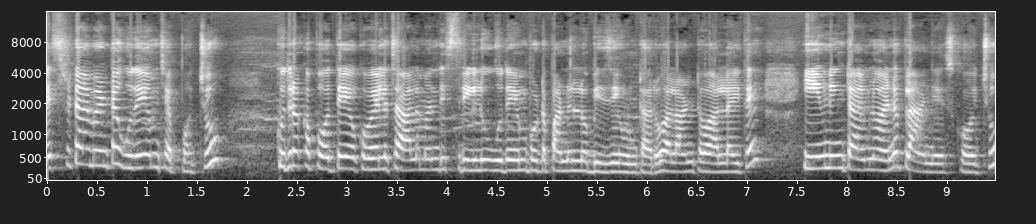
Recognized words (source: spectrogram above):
బెస్ట్ టైం అంటే ఉదయం చెప్పొచ్చు. కుదరకపోతే ఒకవేళ చాలామంది స్త్రీలు ఉదయం పూట పనుల్లో బిజీ ఉంటారు. అలాంటి వాళ్ళైతే ఈవినింగ్ టైంలో అయినా ప్లాన్ చేసుకోవచ్చు.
